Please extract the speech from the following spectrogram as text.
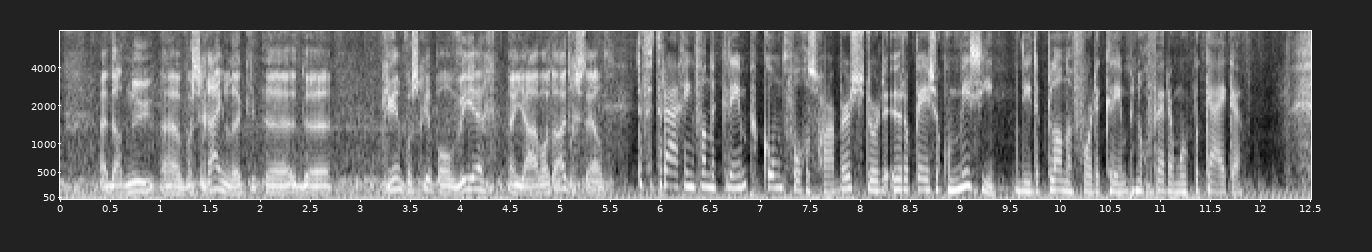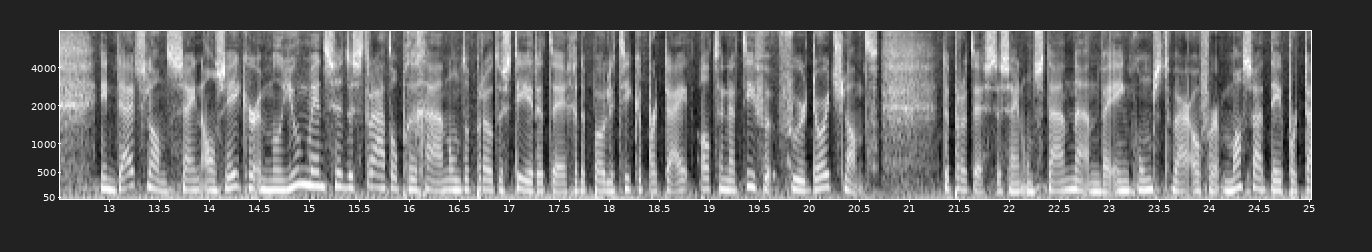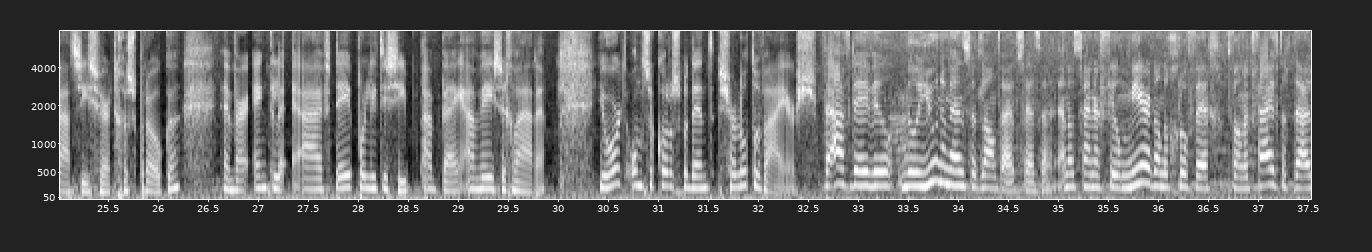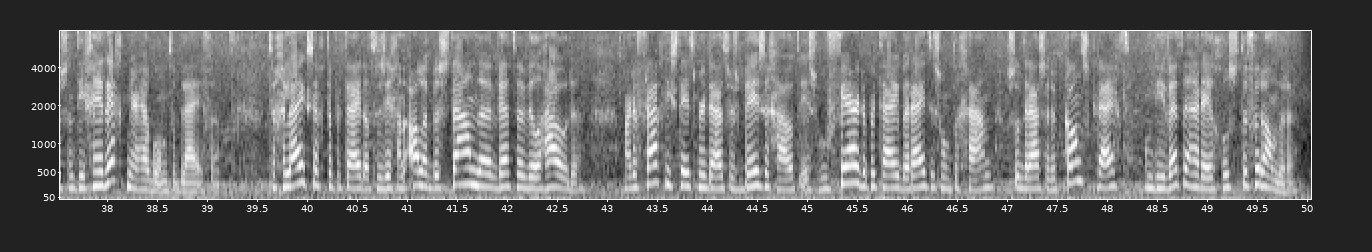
dat nu uh, waarschijnlijk uh, de krimp van Schiphol weer een jaar wordt uitgesteld. De vertraging van de krimp komt volgens Harbers door de Europese Commissie... die de plannen voor de krimp nog verder moet bekijken. In Duitsland zijn al zeker een miljoen mensen de straat op gegaan om te protesteren tegen de politieke partij Alternatieve voor Duitsland. De protesten zijn ontstaan na een bijeenkomst waar over massadeportaties werd gesproken... en waar enkele AFD-politici bij aanwezig waren. Je hoort onze correspondent Charlotte Waaiers. De AFD wil miljoenen mensen het land uitzetten. En dat zijn er veel meer dan de grofweg 250.000 die geen recht meer hebben om te blijven. Tegelijk zegt de partij dat ze zich aan alle bestaande wetten wil houden. Maar de vraag die steeds meer Duitsers bezighoudt is hoe ver de partij bereid is om te gaan... zodra ze de kans krijgt om die wetten en regels te veranderen.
